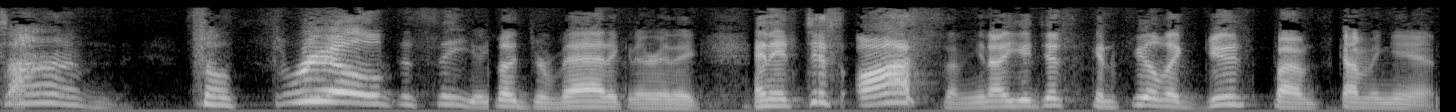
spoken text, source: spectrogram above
son, so thrilled to see you. So dramatic and everything. And it's just awesome. You know, you just can feel the goosebumps coming in.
